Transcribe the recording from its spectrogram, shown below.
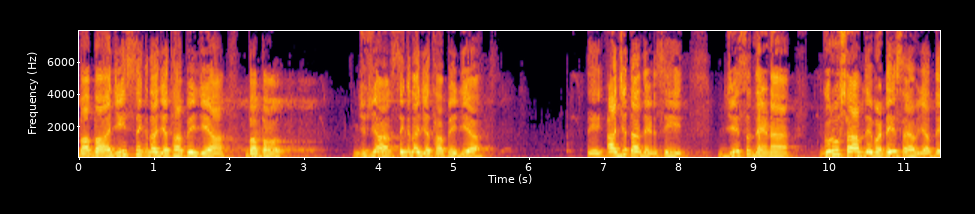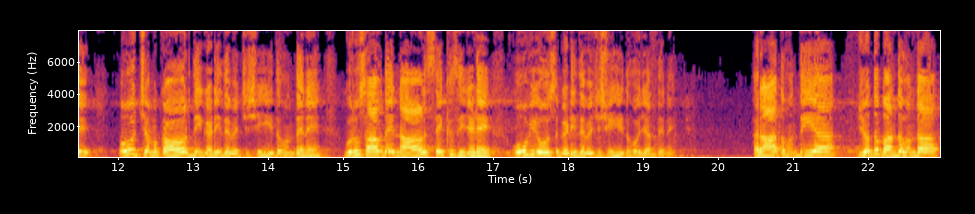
ਬਾਬਾ ਅਜੀਤ ਸਿੰਘ ਦਾ ਜਥਾ ਭੇਜਿਆ। ਬਾਬਾ ਜੁਝਾਰ ਸਿੰਘ ਦਾ ਜਥਾ ਭੇਜਿਆ। ਤੇ ਅੱਜ ਦਾ ਦਿਨ ਸੀ, ਜਿਸ ਦਿਨ ਗੁਰੂ ਸਾਹਿਬ ਦੇ ਵੱਡੇ ਸਾਹਿਬਜ਼ਾਦੇ, ਉਹ ਚਮਕੌਰ ਦੀ ਗੜੀ ਦੇ ਵਿੱਚ ਸ਼ਹੀਦ ਹੁੰਦੇ ਨੇ। ਗੁਰੂ ਸਾਹਿਬ ਦੇ ਨਾਲ ਸਿੱਖ ਸੀ ਜਿਹੜੇ, ਉਹ ਵੀ ਉਸ ਗੜੀ ਦੇ ਵਿੱਚ ਸ਼ਹੀਦ ਹੋ ਜਾਂਦੇ ਨੇ। ਰਾਤ ਹੁੰਦੀ ਆ ਯੁੱਧ ਬੰਦ ਹੁੰਦਾ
